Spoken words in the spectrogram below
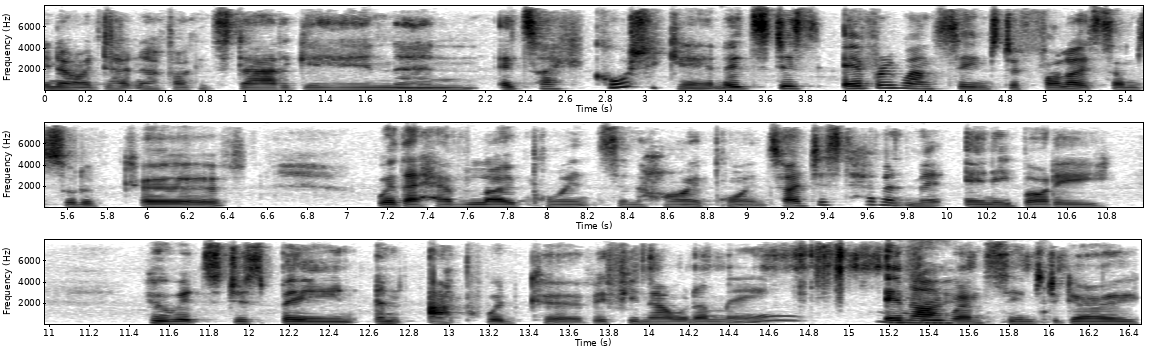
you know, I don't know if I can start again. And it's like, of course you can. It's just everyone seems to follow some sort of curve where they have low points and high points. I just haven't met anybody who it's just been an upward curve, if you know what I mean. No. Everyone seems to go.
